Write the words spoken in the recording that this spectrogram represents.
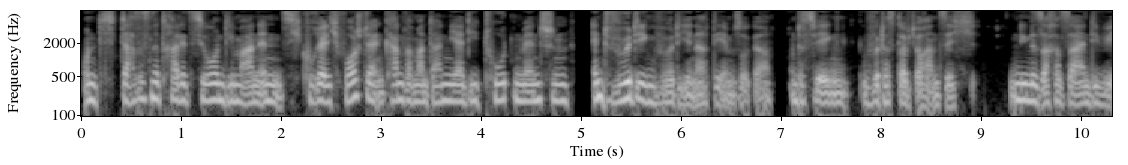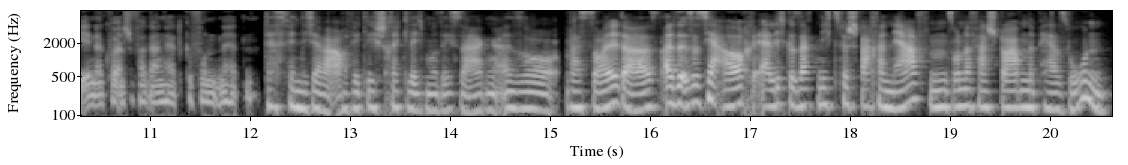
Und das ist eine Tradition, die man in sich Korea nicht vorstellen kann, weil man dann ja die toten Menschen entwürdigen würde, je nachdem sogar. Und deswegen wird das, glaube ich, auch an sich nie eine Sache sein, die wir in der koreanischen Vergangenheit gefunden hätten. Das finde ich aber auch wirklich schrecklich, muss ich sagen. Also, was soll das? Also, es ist ja auch, ehrlich gesagt, nichts für schwache Nerven, so eine verstorbene Person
